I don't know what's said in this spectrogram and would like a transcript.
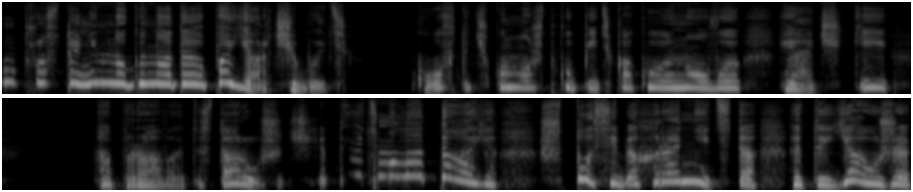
Ну, просто немного надо поярче быть. Кофточку, может, купить какую новую, и очки — а право это старушечья, ты ведь молодая, что себя хранить-то? Это я уже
